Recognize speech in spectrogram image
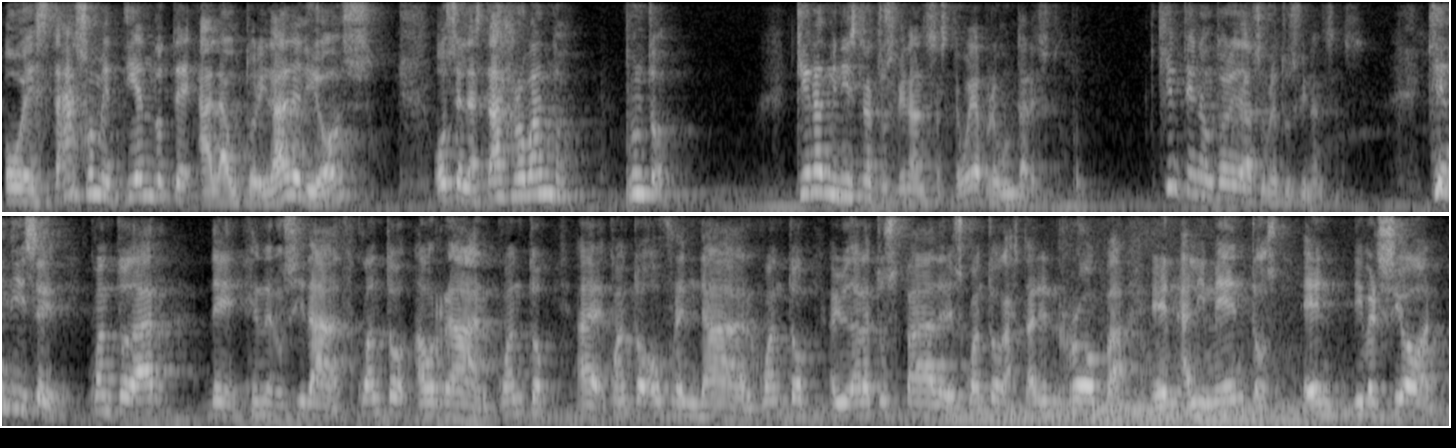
O estás sometiéndote a la autoridad de Dios o se la estás robando. Punto. ¿Quién administra tus finanzas? Te voy a preguntar esto. ¿Quién tiene autoridad sobre tus finanzas? ¿Quién dice cuánto dar de generosidad, cuánto ahorrar, cuánto, eh, cuánto ofrendar, cuánto ayudar a tus padres, cuánto gastar en ropa, en alimentos, en diversión?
